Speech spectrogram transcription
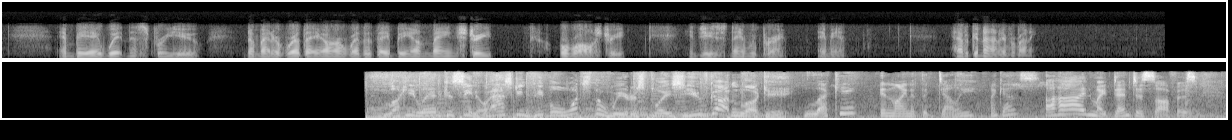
and be a witness for you, no matter where they are, whether they be on Main Street or Wall Street. In Jesus' name we pray. Amen. Have a good night, everybody. Lucky Land Casino asking people what's the weirdest place you've gotten lucky? Lucky? In line at the deli, I guess? Aha, in my dentist's office.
